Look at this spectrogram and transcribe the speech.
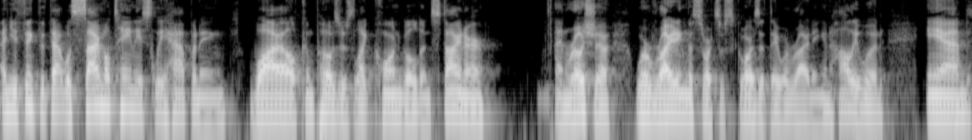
And you think that that was simultaneously happening while composers like Korngold and Steiner and Rózsa were writing the sorts of scores that they were writing in Hollywood. And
